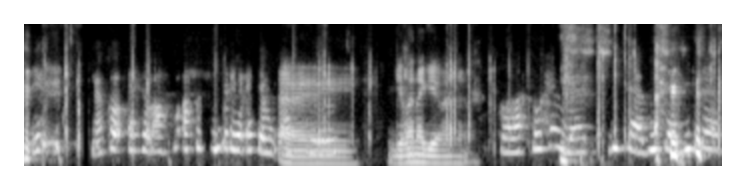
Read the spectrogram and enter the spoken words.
ya nah kok SMA aku aku pinter dengan SMK aku. Eh, gimana gimana? sekolahku hebat bisa bisa bisa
